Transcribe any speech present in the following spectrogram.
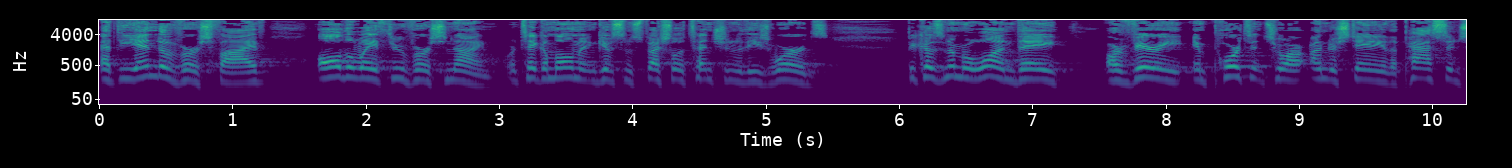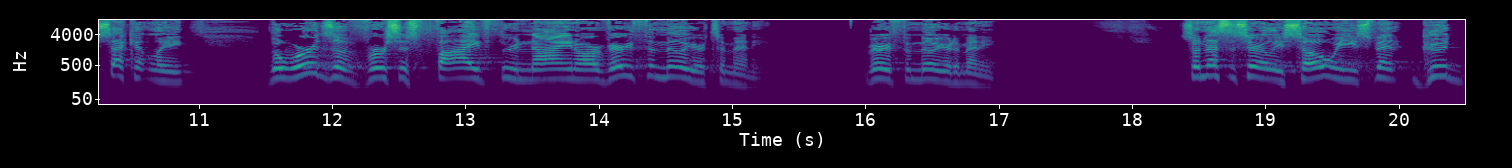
at the end of verse 5 all the way through verse 9. We'll take a moment and give some special attention to these words because, number one, they are very important to our understanding of the passage. Secondly, the words of verses 5 through 9 are very familiar to many. Very familiar to many. So, necessarily so, we spent good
